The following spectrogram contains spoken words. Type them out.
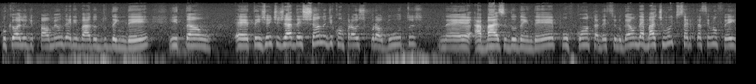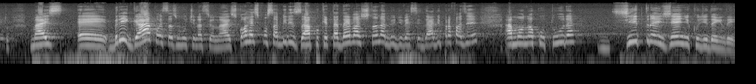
porque o óleo de palma é um derivado do dendê, então é, tem gente já deixando de comprar os produtos né, à base do Dendê por conta desse lugar. É um debate muito sério que está sendo feito. Mas é, brigar com essas multinacionais, corresponsabilizar, porque está devastando a biodiversidade para fazer a monocultura de transgênico de Dendê.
